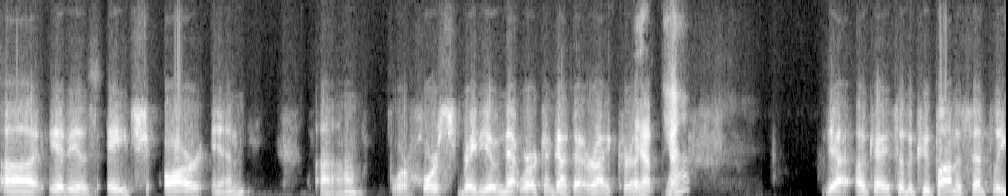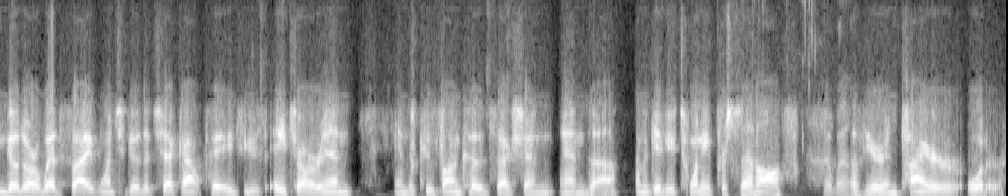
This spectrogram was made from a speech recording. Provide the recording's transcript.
Uh, it is HRN uh, for Horse Radio Network. I got that right, correct? Yep. Yeah. Yeah. Okay. So the coupon is simply you can go to our website. Once you go to the checkout page, use HRN in the coupon code section, and uh, I'm gonna give you 20% off Oh wow. of your entire order.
